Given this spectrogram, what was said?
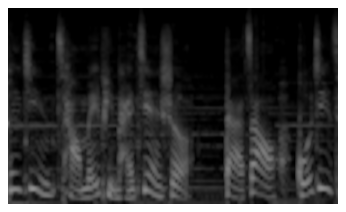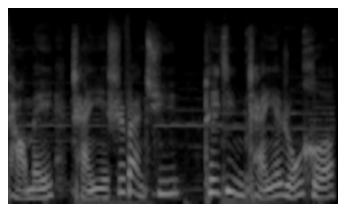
推进草莓品牌建设，打造国际草莓产业示范区，推进产业融合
